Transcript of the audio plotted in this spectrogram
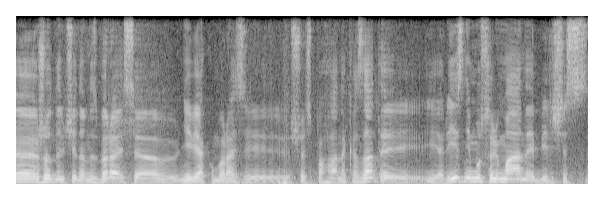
Е, Жодним чином не збираюся ні в якому разі щось погане казати. Є різні мусульмани. Більшість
